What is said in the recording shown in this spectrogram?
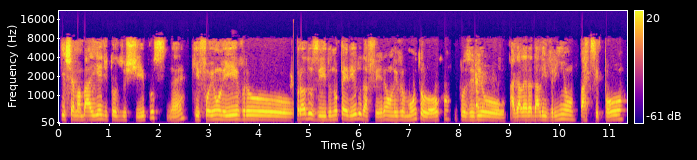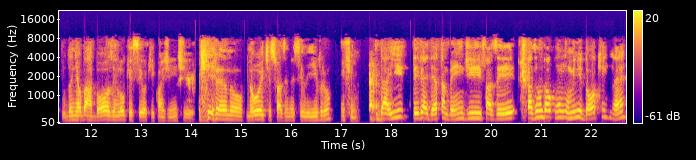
que chama Bahia de Todos os Tipos, né? Que foi um livro produzido no período da feira, um livro muito louco. Inclusive o, a galera da Livrinho participou, o Daniel Barbosa enlouqueceu aqui com a gente, virando noites fazendo esse livro. Enfim, e daí teve a ideia também de fazer, fazer um, um, um mini doc, né?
